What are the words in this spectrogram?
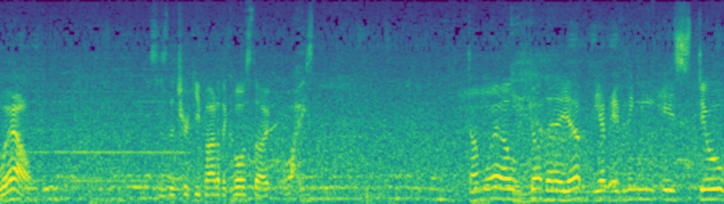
Well, This is the tricky part of the course, though. Oh, he's done well. He's got there, yep. yep, everything is still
